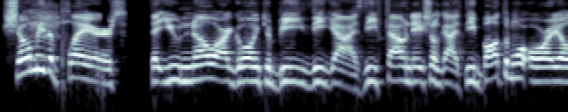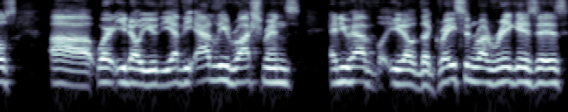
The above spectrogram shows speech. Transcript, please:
show me the players that you know are going to be the guys, the foundational guys, the Baltimore Orioles, uh, where you know you you have the Adley Rutschmans and you have you know the Grayson Rodriguez's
